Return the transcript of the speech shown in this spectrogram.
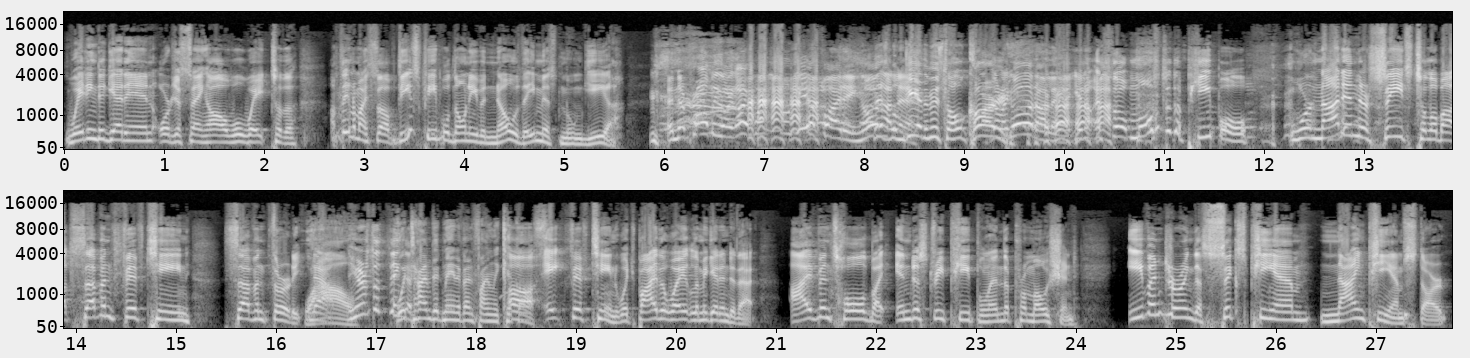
waiting to get in or just saying, "Oh, we'll wait till the." I'm thinking to myself, these people don't even know they missed Munguia. And they're probably like, oh, when's Munguia fighting? Órale." Munguia, they missed the whole card. They're like, órale. You know, and so most of the people were not in their seats till about 7.15, 7.30. Wow. Now, here's the thing. What that- time did main event finally kick uh, off? 8.15, which, by the way, let me get into that. I've been told by industry people in the promotion, even during the 6 p.m., 9 p.m. start,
